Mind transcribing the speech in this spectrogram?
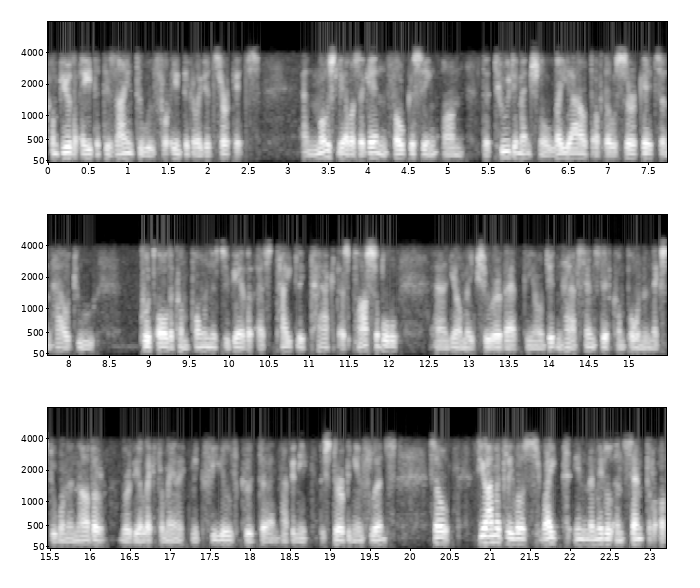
computer aided design tools for integrated circuits. And mostly I was again focusing on the two dimensional layout of those circuits and how to put all the components together as tightly packed as possible and you know make sure that you know didn't have sensitive components next to one another where the electromagnetic field could um, have any disturbing influence. So geometry was right in the middle and center of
